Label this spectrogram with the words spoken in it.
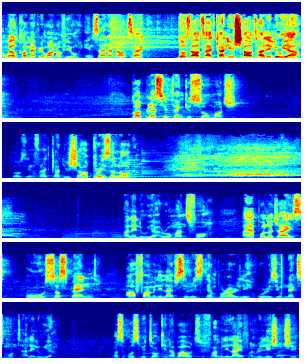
I welcome every one of you inside and outside. Those outside can you shout hallelujah God bless you. Thank you so much. Those inside, can you shout, Praise the Lord? Praise the Lord. Hallelujah. Romans 4. I apologize. We'll suspend our family life series temporarily. We'll resume next month. Hallelujah. We're supposed to be talking about family life and relationship.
